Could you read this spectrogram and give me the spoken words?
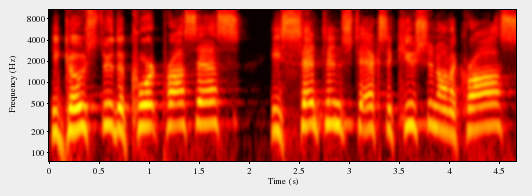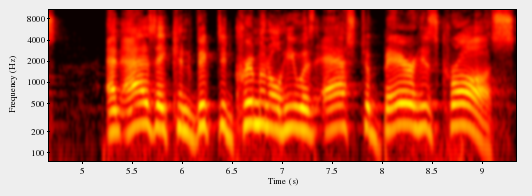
He goes through the court process, he's sentenced to execution on a cross, and as a convicted criminal, he was asked to bear his cross,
